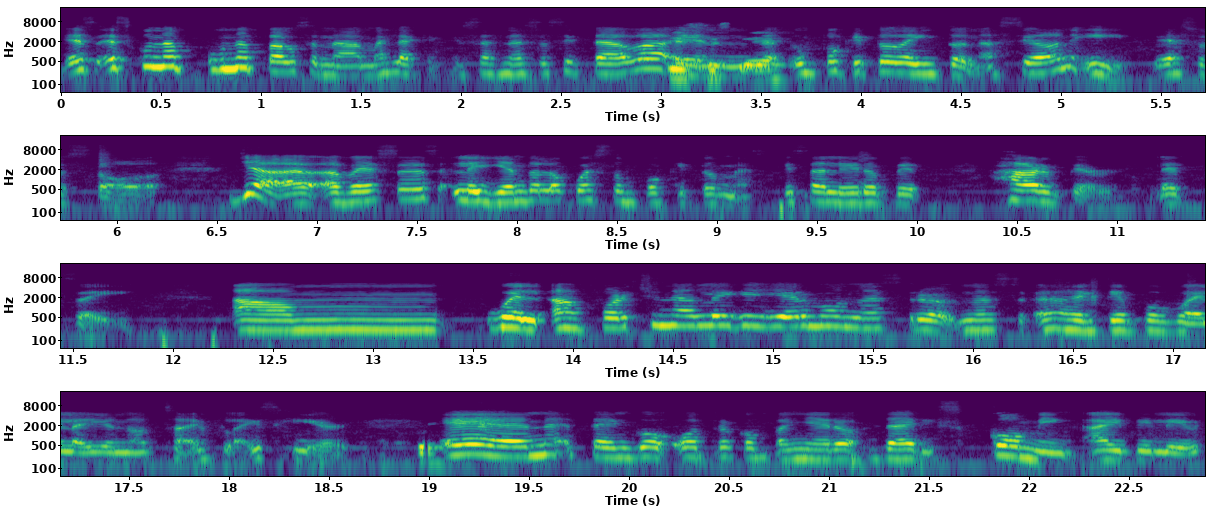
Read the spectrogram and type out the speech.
Es, es una, una, pausa nada más la que quizás necesitaba, en, un poquito de intonación y eso es todo. Ya, a veces leyéndolo cuesta un poquito más. It's a little bit harder, let's say. Um, well, unfortunately, Guillermo, nuestro, nuestro, ah, el tiempo vuela, you know, time flies here. And tengo otro compañero that is coming, I believe.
